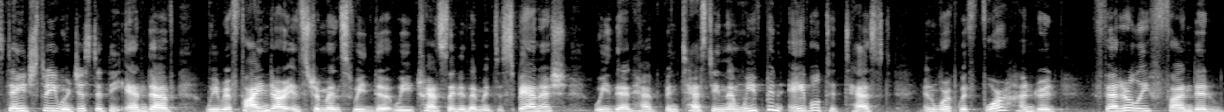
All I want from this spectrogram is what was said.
Stage three, we're just at the end of. We refined our instruments. We, we translated them into Spanish. We then have been testing them. We've been able to test and work with 400 federally funded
